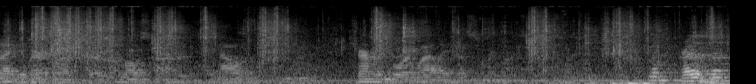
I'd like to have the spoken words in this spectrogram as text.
Thank you very much, sir. We're most honored. Now, Chairman Boyd Wiley has some remarks. Mr. President,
